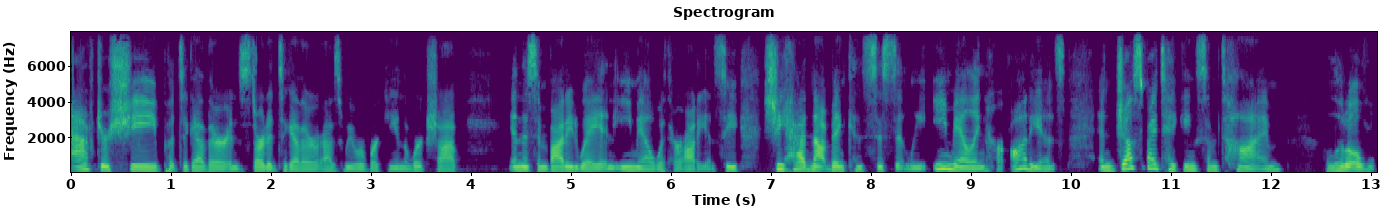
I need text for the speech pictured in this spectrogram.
after she put together and started together as we were working in the workshop in this embodied way an email with her audience. See, she had not been consistently emailing her audience. And just by taking some time a little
